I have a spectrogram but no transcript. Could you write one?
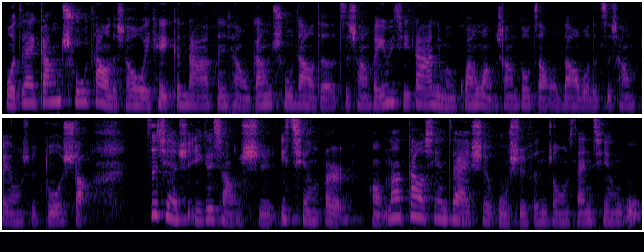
我在刚出道的时候，我也可以跟大家分享我刚出道的智商费，因为其实大家你们官网上都找得到我的智商费用是多少。之前是一个小时一千二，好，那到现在是五十分钟三千五。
